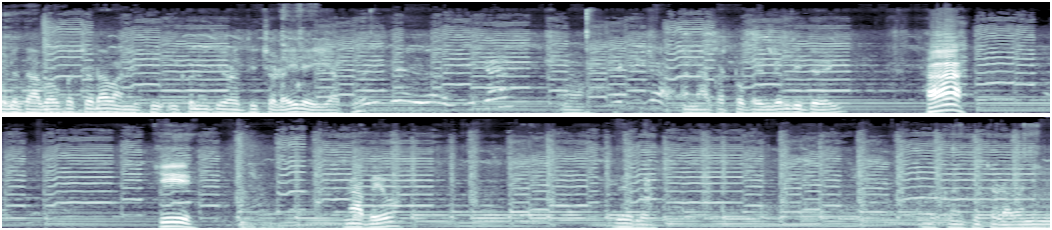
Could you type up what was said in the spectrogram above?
પેલે ધાબા ઉપર ચડાવવાની હતી. ઇકોનીથી અડધી ચડાવી રહી આપણે. હા. અને આ કટ્ટો ભાઈ મેળ દીધો ભાઈ હા. જી. ના ભાઈઓ. જોઈ લો મકાનથી ચડાવવાની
